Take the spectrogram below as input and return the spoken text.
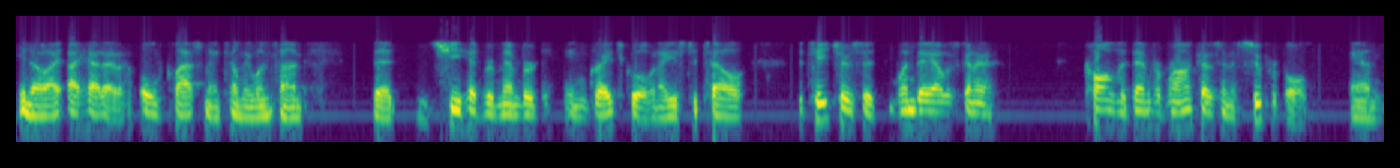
you know, I, I had an old classmate tell me one time that she had remembered in grade school when I used to tell the teachers that one day I was going to call the Denver Broncos in a Super Bowl, and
